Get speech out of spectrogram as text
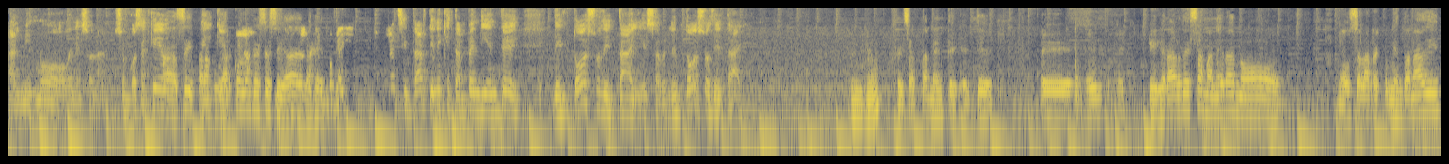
al mismo venezolano. Son cosas que... Ah, sí, para jugar con las necesidades de la gente. Transitar tiene que estar pendiente de, todos esos detalles, saber de todos esos detalles. exactamente. Este, eh, eh, migrar de esa manera no, no se la recomiendo a nadie.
